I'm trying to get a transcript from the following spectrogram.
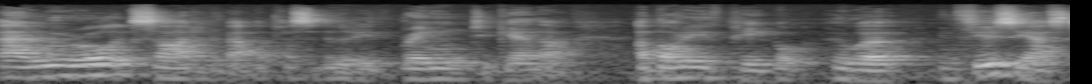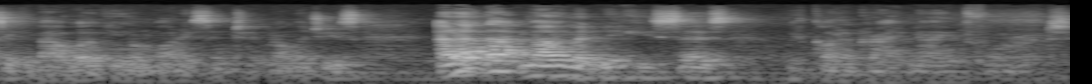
and we were all excited about the possibility of bringing together a body of people who were enthusiastic about working on bodies and technologies. And at that moment, Nikki says, We've got a great name for it.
